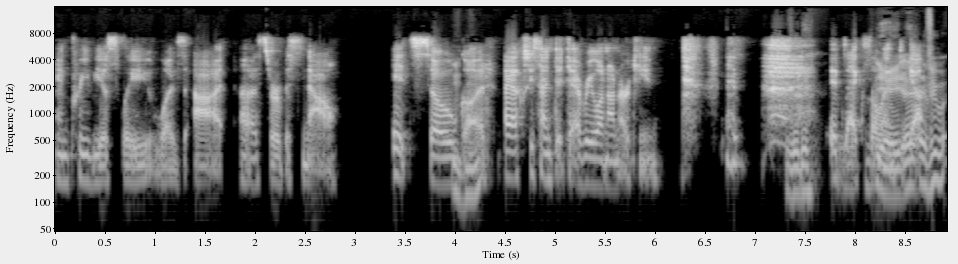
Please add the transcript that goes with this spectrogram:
and previously was at uh, ServiceNow. It's so mm-hmm. good. I actually sent it to everyone on our team. really? It's excellent. Yeah, yeah. everyone,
